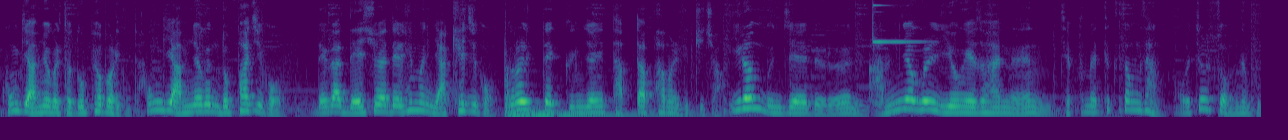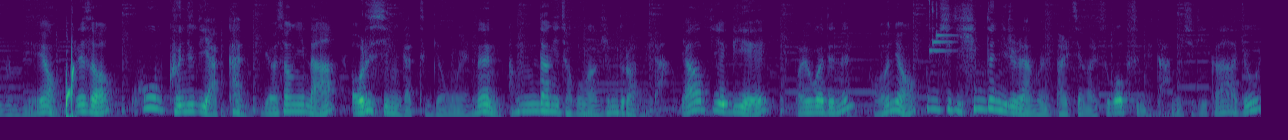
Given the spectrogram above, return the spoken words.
공기 압력을 더 높여버립니다 공기 압력은 높아지고 내가 내쉬어야 될 힘은 약해지고 그럴 때 굉장히 답답함을 느끼죠. 이런 문제들은 압력을 이용해서 하는 제품의 특성상 어쩔 수 없는 부분이에요. 그래서 호흡 근육이 약한 여성이나 어르신 같은 경우에는 상당히 적응하기 힘들어합니다. 양압기에 비해 바이오가드는 전혀 숨쉬기 힘든 일을 하면 발생할 수가 없습니다. 숨쉬기가 아주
